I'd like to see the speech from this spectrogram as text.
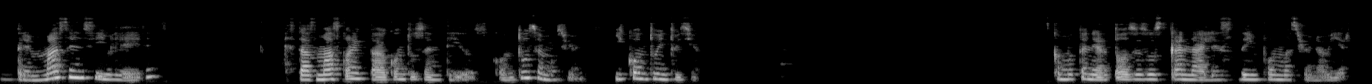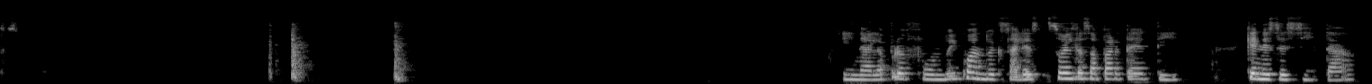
Entre más sensible eres, Estás más conectado con tus sentidos, con tus emociones y con tu intuición. Es como tener todos esos canales de información abiertos. Inhala profundo y cuando exhales, suelta esa parte de ti que necesita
